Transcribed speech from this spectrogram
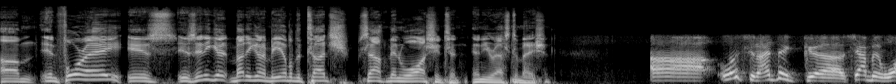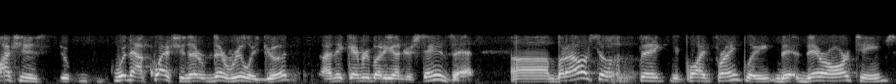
Um, in 4A, is is anybody going to be able to touch South Bend, Washington, in your estimation? Uh, listen, I think uh, South Bend, Washington, is, without question, they're they're really good. I think everybody understands that. Um, but I also think that, quite frankly, th- there are teams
